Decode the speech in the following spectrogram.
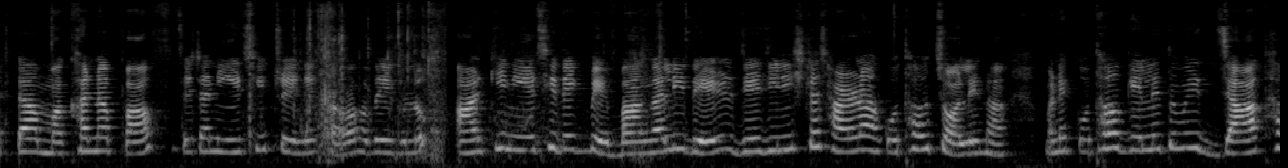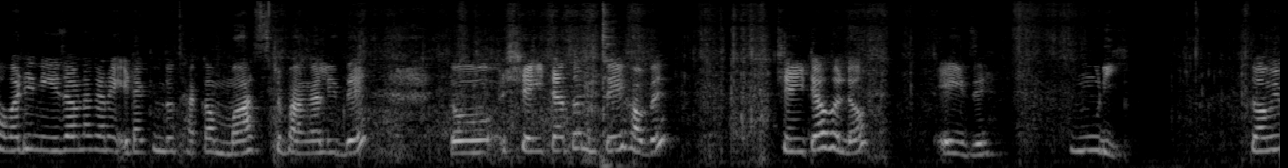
একটা মাখানা পাফ যেটা নিয়েছি ট্রেনে খাওয়া হবে এগুলো। আর কি নিয়েছি দেখবে? বাঙালিদের যে জিনিসটা ছাড়া না, কোথাও চলে না। মানে কোথাও গেলে তুমি যা খাবারই নিয়ে যাও না কেন, এটা কিন্তু থাকা মাস্ট বাঙালিদের। তো সেইটা তো নিতেই হবে। সেইটা হলো এই যে মুড়ি। তো আমি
